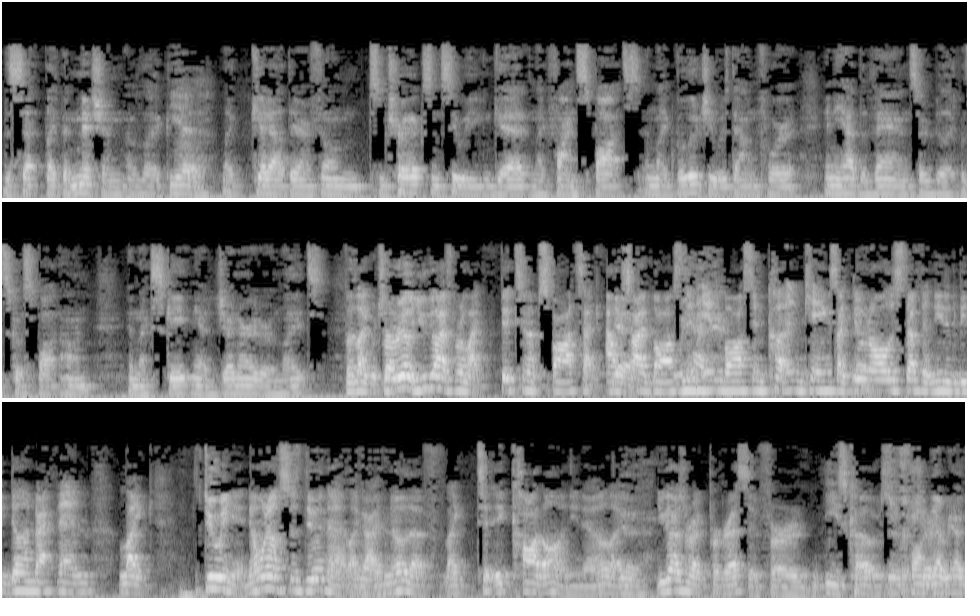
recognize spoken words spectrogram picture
the set, like the mission of like yeah, like get out there and film some tricks and see what you can get and like find spots. And like Vellucci was down for it, and he had the van, so he'd be like, "Let's go spot hunt and like skate." And he had a generator and lights. but like Which for I- real, you guys were like fixing up spots like outside Yeah, Boston, had- in Boston, cutting kings, like doing all this stuff that needed to be done back then. Like doing it. No one else is doing that. Like I know that. Like t- it caught on. You know, like Yeah. you guys were like progressive for East Coast. It was fun. sure. Yeah, we had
